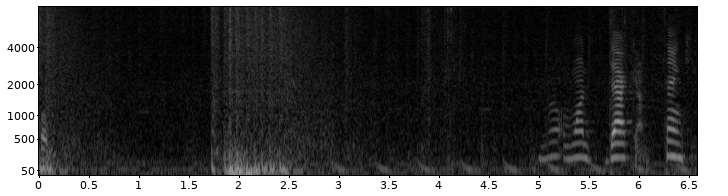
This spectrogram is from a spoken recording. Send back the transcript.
Oh. I want that gun. Thank you.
